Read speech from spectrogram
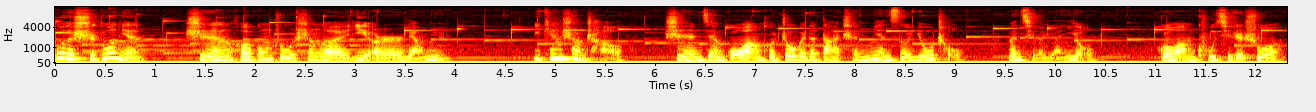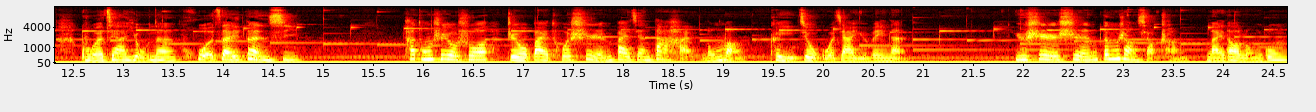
过了十多年，世人和公主生了一儿两女。一天上朝，世人见国王和周围的大臣面色忧愁，问起了缘由。国王哭泣着说：“国家有难，祸在旦夕。”他同时又说：“只有拜托世人拜见大海龙王，可以救国家于危难。”于是世人登上小船，来到龙宫。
